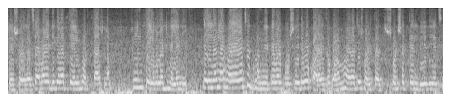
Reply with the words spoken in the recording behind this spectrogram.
শেষ হয়ে গেছে। আবার এদিকে আবার তেল ভরতে আসলাম। চলুন তেলগুলো ঢেলে নিই। তেল ঢালা হয়ে গেছে। ঘুগনিটা এবার বসিয়ে দেবো। কড়াই তো গরম হয়ে গেছে। সরিষা সরিষার তেল দিয়ে দিয়েছি।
